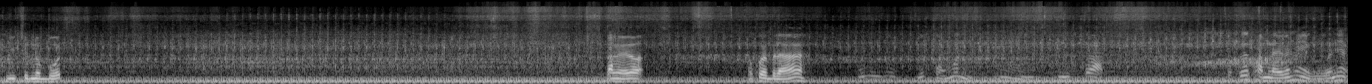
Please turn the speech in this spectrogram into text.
ชีวิตชนบทอะไรล่ะเอาคนไปละนี่นี่ของมันอืมนี่กล้าจะเพื่อทำอะไรไว้ให้กูวะเนี่ย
